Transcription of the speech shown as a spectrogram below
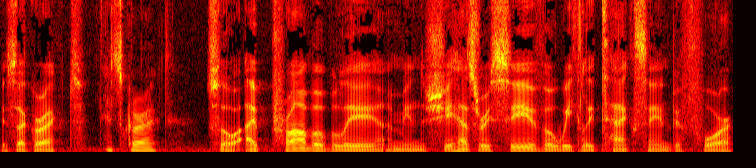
Is that correct? That's correct. So I probably, I mean, she has received a weekly taxane before.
